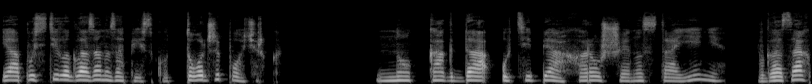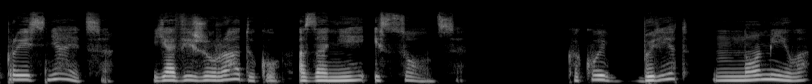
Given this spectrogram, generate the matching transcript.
Я опустила глаза на записку, тот же почерк. Но когда у тебя хорошее настроение, в глазах проясняется. Я вижу радугу, а за ней и солнце. Какой бред, но мило.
